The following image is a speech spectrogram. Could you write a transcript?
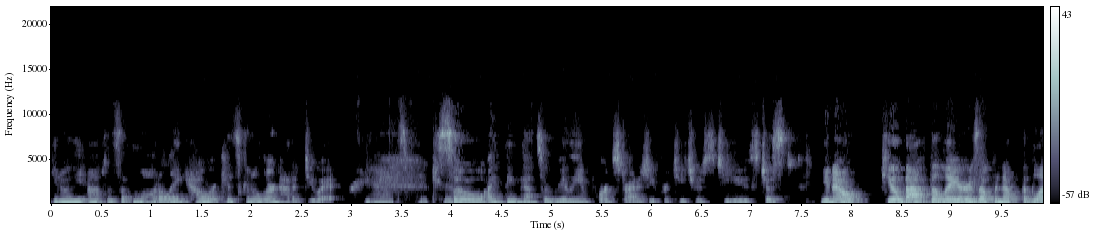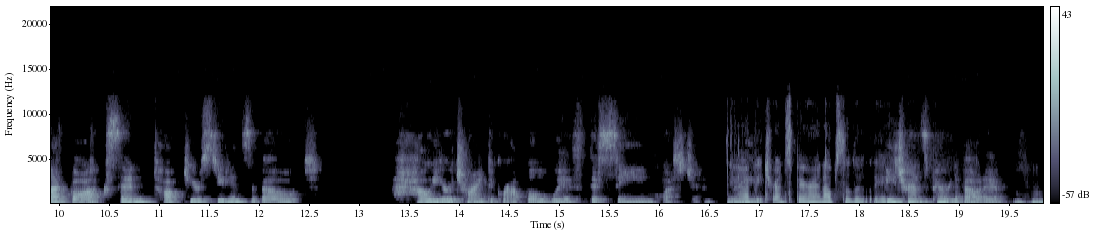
you know in the absence of modeling how are kids going to learn how to do it yeah, that's very true. so i think that's a really important strategy for teachers to use just you know, peel back the layers, open up the black box, and talk to your students about how you're trying to grapple with the same question. Yeah, right? be transparent. Absolutely. Be transparent about it. Mm-hmm.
